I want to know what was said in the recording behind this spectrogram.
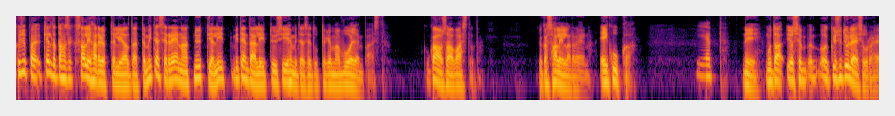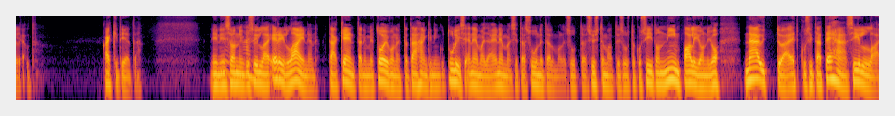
kysypä keltä tahansa saliharjoittelijalta, että mitä se reenaat nyt ja liit, miten tämä liittyy siihen, mitä se tulet tekemään vuoden päästä. Kuka osaa vastata? Joka salilla reenaa? Ei kukaan. Jep. Niin, mutta jos se kysyt yleisurheilijalta, kaikki tietää. Niin, niin se on niin kuin sillä erilainen tämä kenttä, niin me toivon, että tähänkin niin kuin tulisi enemmän ja enemmän sitä suunnitelmallisuutta ja systemaattisuutta, kun siitä on niin paljon jo näyttöä, että kun sitä tehdään sillä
